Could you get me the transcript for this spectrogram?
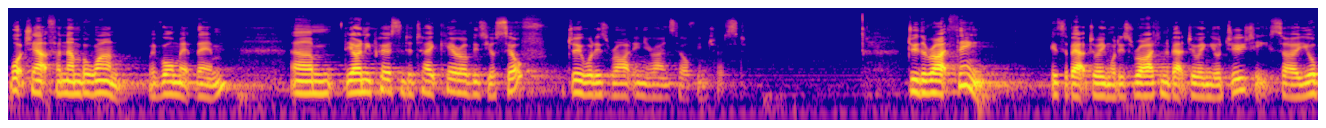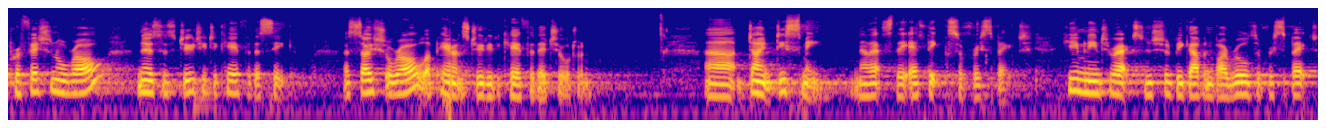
watch out for number one. We've all met them. Um, the only person to take care of is yourself. Do what is right in your own self interest. Do the right thing is about doing what is right and about doing your duty. So, your professional role, nurse's duty to care for the sick. A social role, a parent's duty to care for their children. Uh, don't diss me. Now, that's the ethics of respect. Human interactions should be governed by rules of respect,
